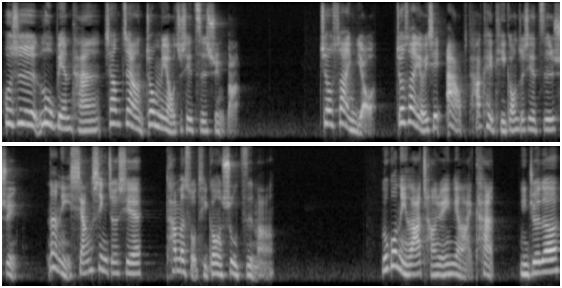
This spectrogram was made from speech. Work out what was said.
或是路边摊，像这样就没有这些资讯吧？就算有，就算有一些 App，它可以提供这些资讯，那你相信这些他们所提供的数字吗？如果你拉长远一点来看。你觉得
